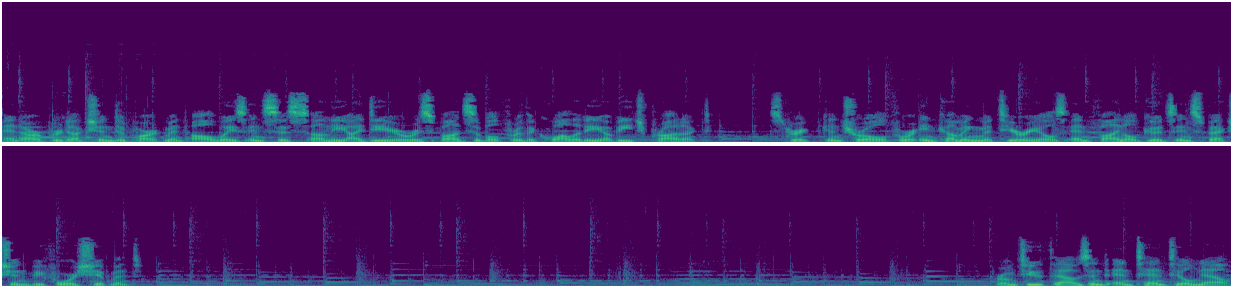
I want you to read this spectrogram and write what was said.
And our production department always insists on the idea responsible for the quality of each product, strict control for incoming materials and final goods inspection before shipment. From 2010 till now,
